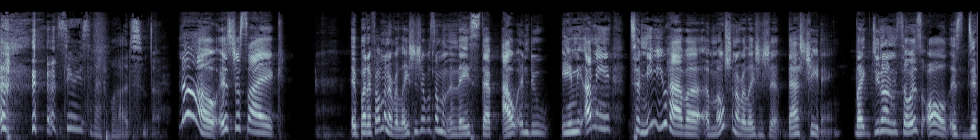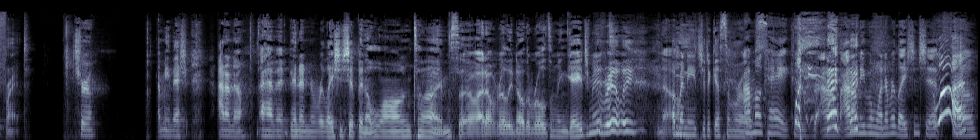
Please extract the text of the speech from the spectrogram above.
serious about what? No. no, it's just like it- but if I'm in a relationship with someone and they step out and do any I mean, to me, you have a emotional relationship. That's cheating. Like, do you know what I mean? So it's all it's different. True. I mean, that's. I don't know. I haven't been in a relationship in a long time, so I don't really know the rules of engagement. Really? No, I'm gonna need you to get some rules. I'm okay because um, I don't even want a relationship. Why? So,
